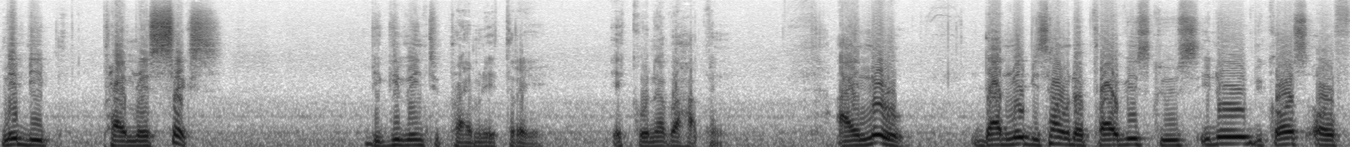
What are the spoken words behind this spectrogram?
maybe primary six be given to primary three. It could never happen. I know that maybe some of the private schools, you know, because of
